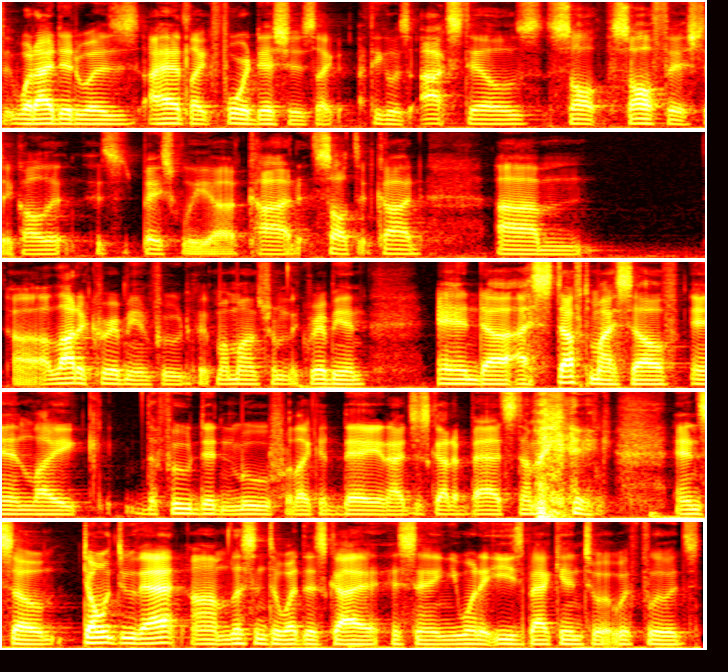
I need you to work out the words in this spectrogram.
the, what I did was I had like four dishes. Like I think it was oxtails, salt saltfish they call it. It's basically uh, cod, salted cod. Um, uh, a lot of Caribbean food my mom's from the Caribbean, and uh, I stuffed myself and like the food didn't move for like a day, and I just got a bad stomach ache. And so don't do that. Um, listen to what this guy is saying. You want to ease back into it with fluids.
